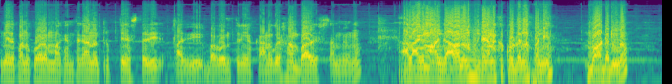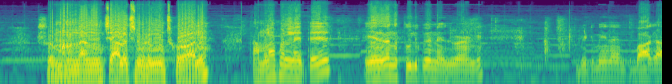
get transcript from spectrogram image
మీద పనుకోవడం మాకు ఎంతగానో తృప్తినిస్తుంది. అది భగవంతుని యొక్క అనుగ్రహం భావిస్తాం మేము. అలాగే మనకు కావాలనుకుంటే కనుక కుదరని పని బార్డర్లో సో మనం దాని గురించి ఆలోచన విరమించుకోవాలి. కమలాపల్లి అయితే ఏ విధంగా తూలిపోయి ఉన్నాయి చూడండి. వీటి మీద ఎంత బాగా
